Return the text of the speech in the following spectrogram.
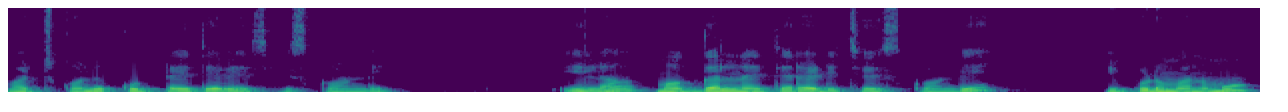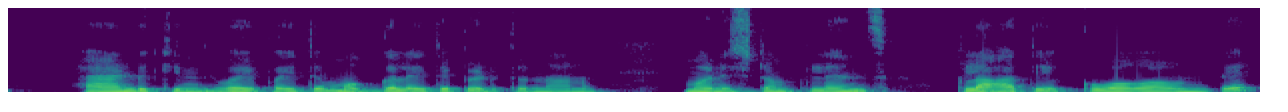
మర్చుకొని కుట్టు వేసేసుకోండి. ఇలా మగ్గలనైతే రెడీ చేసుకోండి. ఇప్పుడు మనము హ్యాండ్ కింది వైపు అయితే మొగ్గలైతే పెడుతున్నాను. మన ఇష్టం ఫ్రెండ్స్ క్లాత్ ఎక్కువగా ఉంటే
